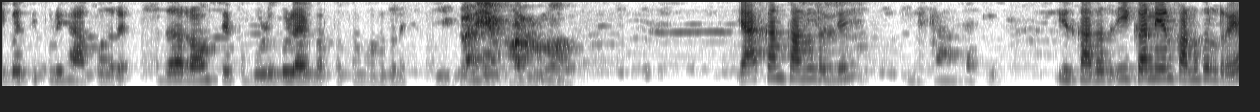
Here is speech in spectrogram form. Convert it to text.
ಇವತ್ತಿ ಪುಡಿ ಹಾಕೋದ್ರೆ ಅದ ರೌಂಡ್ ಶೇಪ್ ಗುಳಿ ಗುಳಿಯಾಗಿ ಬರ್ತದ ನಮ್ಮ ಹೊರಗಡೆ. ಯಾಕನ್ ಕಣ್ ಕಾಣಲ್ರಿ ಜಿ? ಇದು ಕಾಣ್ತದ ಈ ಕಣ್ಣು ಏನು ಕಾಣುದಿಲ್ರಿ?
